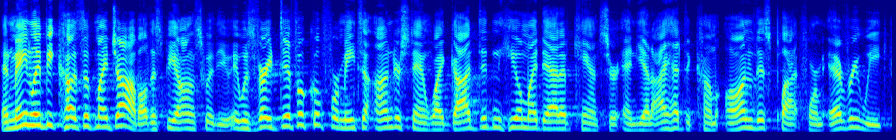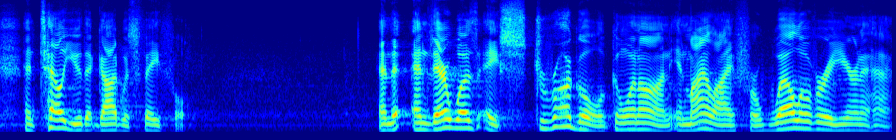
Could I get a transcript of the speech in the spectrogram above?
And mainly because of my job, I'll just be honest with you. It was very difficult for me to understand why God didn't heal my dad of cancer, and yet I had to come on this platform every week and tell you that God was faithful. And, and there was a struggle going on in my life for well over a year and a half.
